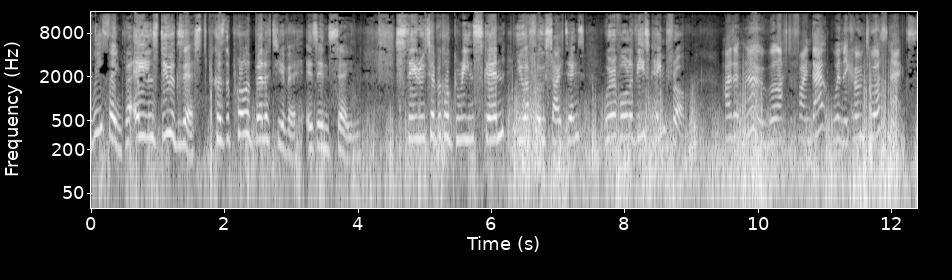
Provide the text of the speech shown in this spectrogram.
We think that aliens do exist because the probability of it is insane. Stereotypical green skin, UFO sightings, where have all of these came from? I don't know, we'll have to find out when they come to us next.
